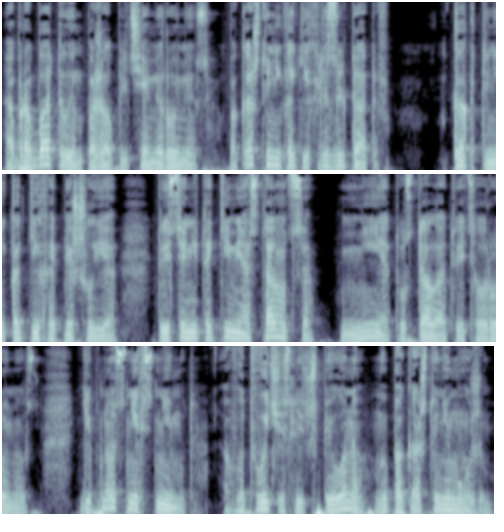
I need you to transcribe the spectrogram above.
«Обрабатываем», – пожал плечами Ромеус. «Пока что никаких результатов». «Как-то никаких», – опешил я. «То есть они такими останутся?» «Нет», – устало ответил Ромеус. «Гипноз с них снимут. А вот вычислить шпиона мы пока что не можем».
